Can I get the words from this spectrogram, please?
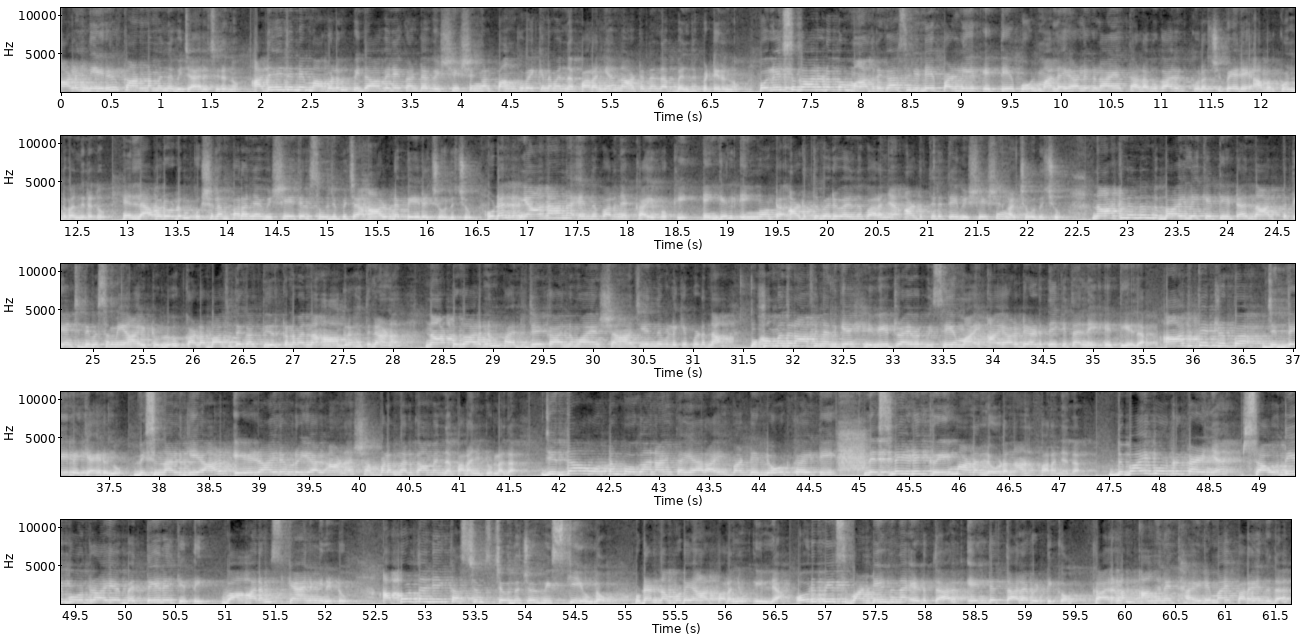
ആളെ നേരിൽ കാണണമെന്ന് വിചാരിച്ചിരുന്നു. അദ്ദേഹത്തിന്റെ മകളും പിതാവിനെ കണ്ട വിശേഷങ്ങൾ പങ്കുവയ്ക്കണമെന്ന് പറഞ്ഞ് നാട്ടിൽ നിന്ന് ബന്ധപ്പെട്ടിരുന്നു. പോലീസുകാരോടൊപ്പം മാതൃകാസിരിലെ പള്ളിയിൽ എത്തിയപ്പോൾ മലയാളികളായ തടവുകാരിൽ കുറച്ചുപേരെ അവർ കൊണ്ടുവന്നിരുന്നു. എല്ലാവരോടും കുശലം പറഞ്ഞ വിഷയത്തിൽ സൂചിപ്പിച്ച ആളുടെ പേര് ചോദിച്ചു. ഉടൻ ഞാനാണ് എന്ന് പറഞ്ഞ് കൈപൊക്കി. എങ്കിൽ ഇങ്ങോട്ട് അടുത്തു വരൂ എന്ന് പറഞ്ഞ് അടുത്തിരുത്തി വിശേഷങ്ങൾ ചോദിച്ചു. നാട്ടിൽ നിന്നും ദുബായിലേക്ക് എത്തിയിട്ട് നാൽപ്പത്തിയഞ്ച് ദിവസമേ ആയിട്ടുള്ളൂ. കടബാധ്യതകൾ തീർക്കണമെന്ന ആഗ്രഹത്തിലാണ് നാട്ടുകാരനും പരിചയക്കാരനുമായ ഷാജി എന്ന് വിളിക്കപ്പെടുന്ന മുഹമ്മദ് റാഫി നൽകിയ ഹെവി ഡ്രൈവർ വിസയുമായി അയാളുടെ അടുത്തേക്ക് തന്നെ എത്തിയത്. ആദ്യത്തെ ട്രിപ്പ് ജിദ്ദയിലേക്കായിരുന്നു. വിസ നൽകിയ ആൾ ഏഴായിരം റിയാൽ ആണ് ശമ്പളം നൽകാമെന്ന് പറഞ്ഞിട്ടുള്ളത്. ജിദ്ദ ഓട്ടം പോകാനായി തയ്യാറായി വണ്ടി ലോഡ് കയറ്റി നെസ്ലയുടെ ക്രീമാണ് ലോഡെന്നാണ് പറഞ്ഞത്. ദുബായ് ബോർഡർ കഴിഞ്ഞ് സൗദി ബോർഡറായ ബത്തയിലേക്ക് എത്തി വാഹനം സ്കാനിങ്ങിനിട്ടു. അപ്പോൾ തന്നെ കസ്റ്റംസ് ചോദിച്ചു വിസ്കി ഉണ്ടോ? ഉടൻ നമ്മുടെ ആൾ പറഞ്ഞു ഇല്ല. ഒരു പീസ് വണ്ടിയിൽ നിന്ന് എടുത്താൽ എന്റെ തല വെട്ടിക്കോ. കാരണം അങ്ങനെ ധൈര്യമായി പറയുന്നത്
